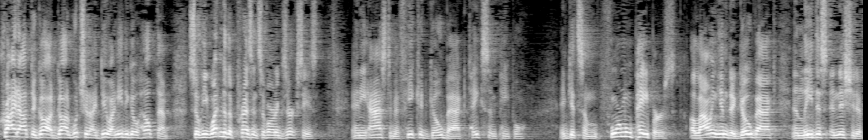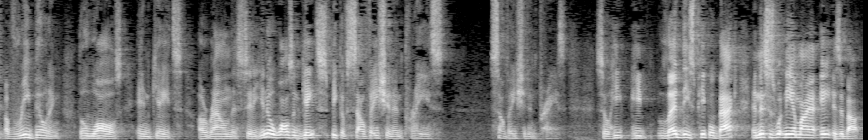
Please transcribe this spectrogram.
Cried out to God, God, what should I do? I need to go help them. So he went into the presence of Artaxerxes and he asked him if he could go back, take some people, and get some formal papers allowing him to go back and lead this initiative of rebuilding the walls and gates around this city. You know, walls and gates speak of salvation and praise. Salvation and praise. So he, he led these people back, and this is what Nehemiah 8 is about.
